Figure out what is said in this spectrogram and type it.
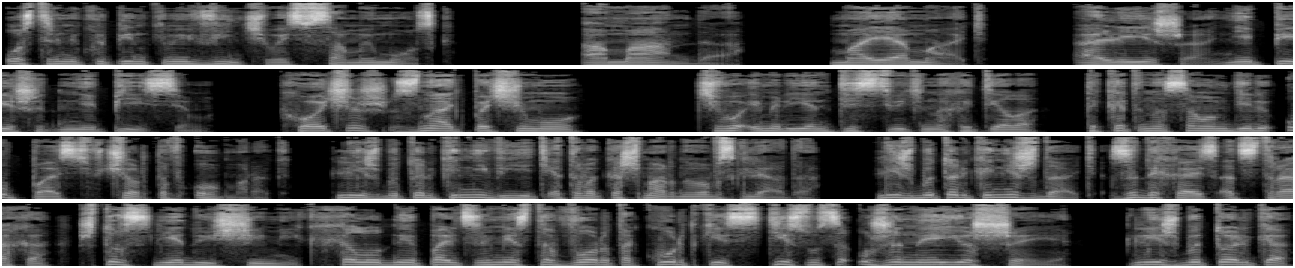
острыми крупинками ввинчиваясь в самый мозг. «Аманда! Моя мать! Алиша не пишет мне писем. Хочешь знать почему?» Чего Эмильен действительно хотела, так это на самом деле упасть в чертов обморок, лишь бы только не видеть этого кошмарного взгляда, лишь бы только не ждать, задыхаясь от страха, что в следующий миг холодные пальцы вместо ворота куртки стиснутся уже на ее шее, лишь бы только...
